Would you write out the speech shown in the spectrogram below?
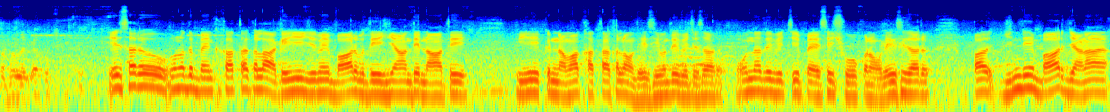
ਪਤਾ ਲੱਗਾ ਕੁਝ ਇਹ ਸਰ ਉਹਨਾਂ ਦਾ ਬੈਂਕ ਖਾਤਾ ਖੁਲਾ ਕੇ ਜੀ ਜਿਵੇਂ ਬਾਹਰ ਵਿਦੇਸ਼ ਜਾਣ ਦੇ ਨਾਂ ਤੇ ਵੀ ਇਹ ਇੱਕ ਨਵਾਂ ਖਾਤਾ ਖੁਲਾਉਂਦੇ ਸੀ ਉਹਦੇ ਵਿੱਚ ਸਰ। ਉਹਨਾਂ ਦੇ ਵਿੱਚ ਪੈਸੇ ਸ਼ੋਅ ਕਰਾਉਂਦੇ ਸੀ ਸਰ। ਪਰ ਜਿੰਨੇ ਬਾਹਰ ਜਾਣਾ,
